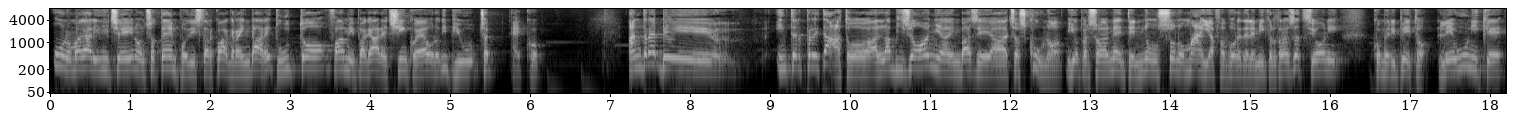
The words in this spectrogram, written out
uno magari dice non ho tempo di star qua a grindare tutto, fammi pagare 5 euro di più, cioè ecco, andrebbe interpretato alla bisogna in base a ciascuno. Io personalmente non sono mai a favore delle microtransazioni, come ripeto, le uniche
